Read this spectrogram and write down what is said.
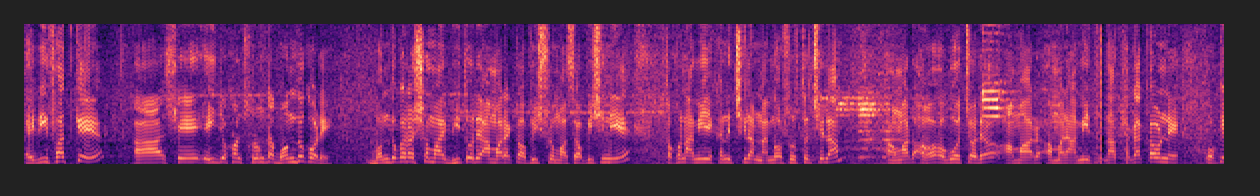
এই রিফাতকে সে এই যখন শোরুমটা বন্ধ করে বন্ধ করার সময় ভিতরে আমার একটা অফিস রুম আছে অফিসে নিয়ে তখন আমি এখানে ছিলাম না, আমি অসুস্থ ছিলাম। আমার অগোচরে আমার মানে আমি না থাকার কারণে ওকে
